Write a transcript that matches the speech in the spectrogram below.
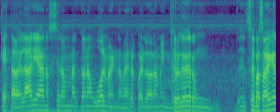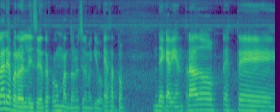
que estaba en el área, no sé si era un McDonald's Walmart, no me recuerdo ahora mismo. Creo que era un. Se pasaba en el área, pero el incidente fue un McDonald's, si no me equivoco. Exacto. De que había entrado, este,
